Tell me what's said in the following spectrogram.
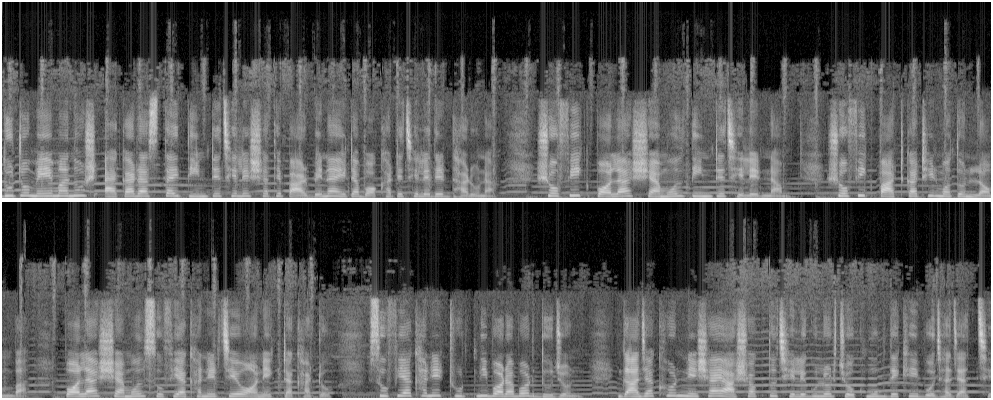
দুটো মেয়ে মানুষ একা রাস্তায় তিনটে ছেলের সাথে পারবে না এটা বখাটে ছেলেদের ধারণা। শফিক, পলাশ, শ্যামল তিনটে ছেলের নাম। শফিক পাটকাঠির মতন লম্বা। পলাশ, শ্যামল সুফিয়া খানের চেয়েও অনেকটা খাটো। সুফিয়া খানের ঠুটনি বরাবর দুজন। গাঁজাখোর নেশায় আসক্ত ছেলেগুলোর চোখমুখ দেখেই বোঝা যাচ্ছে।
